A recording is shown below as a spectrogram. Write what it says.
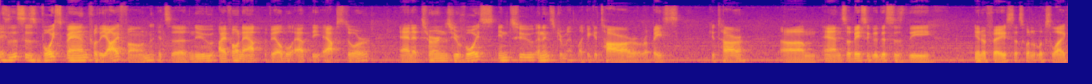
this, this is VoiceBand for the iPhone. It's a new iPhone app available at the App Store, and it turns your voice into an instrument, like a guitar or a bass guitar. Um, and so basically, this is the interface. That's what it looks like.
